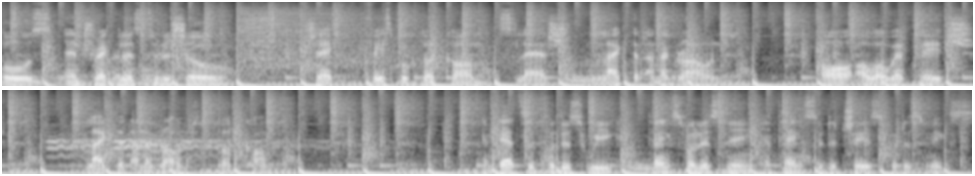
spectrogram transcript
infos and tracklist to the show, check facebook.com slash like that underground or our webpage likethatunderground.com. And that's it for this week. Thanks for listening and thanks to the Chase for this mix.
